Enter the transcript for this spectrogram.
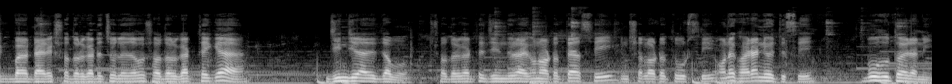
একবার ডাইরেক্ট সদরঘাটে চলে যাব। সদরঘাট থেকে জিঞ্জিরা যাব। সদরঘাটে জিঞ্জিরা, এখন অটোতে আছি, ইনশাল্লাহ অটোতে উঠছি। অনেক হয়রানি হইতেছি, বহুত হয়রানি।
